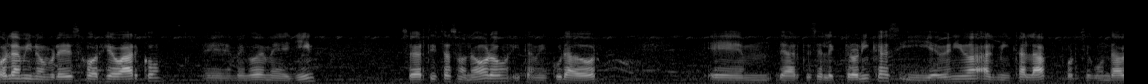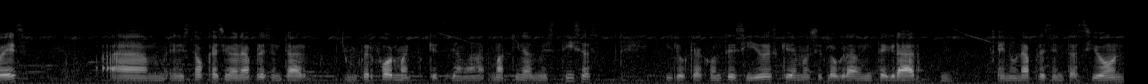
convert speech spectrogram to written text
Hola, mi nombre es Jorge Barco, eh, vengo de Medellín, soy artista sonoro y también curador em, de artes electrónicas y he venido al Minca Lab por segunda vez, en esta ocasión a presentar un performance que se llama Máquinas Mestizas. Y lo que ha acontecido es que hemos logrado integrar en una presentación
